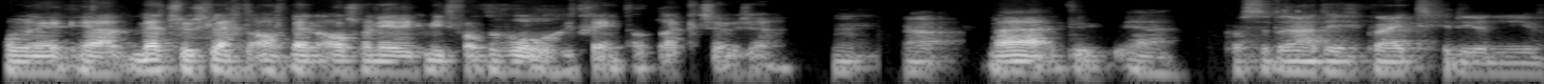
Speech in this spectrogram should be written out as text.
wanneer- ja, net zo slecht af ben als wanneer ik niet van tevoren getraind had, laat ik het zo zeggen. Hm. Ja, Maar ja, ik- ja. ik was de draad even kwijt gedurende je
